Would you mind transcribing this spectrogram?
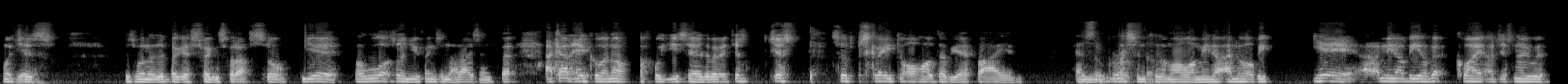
which yeah. is was one of the biggest things for us. So yeah, lots of new things on the horizon. But I can't echo enough what you said about it. Just just subscribe to all of WFI and and listen stuff. to them all. I mean, I know it'll be yeah. I mean, it'll be a bit quieter just now with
